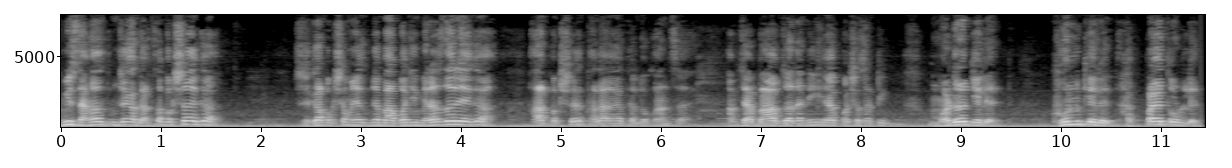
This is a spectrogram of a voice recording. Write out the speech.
तुम्ही सांगाल तुमच्या का घरचा पक्ष आहे का? शेका पक्ष म्हणजे तुमच्या बापाची मिराजदारी आहे का? हा पक्ष त्या लोकांचा आहे. आमच्या बापजादांनी या पक्षासाठी मर्डर केलेत खून केलेत हातपाय तोडलेत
